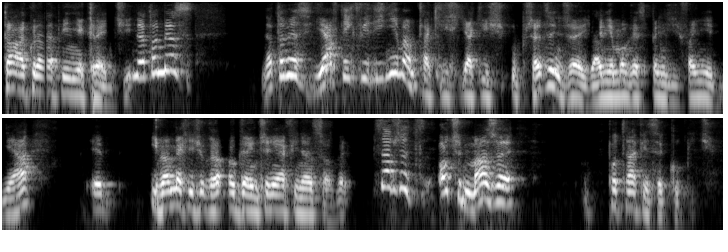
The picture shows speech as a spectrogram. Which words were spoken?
to akurat mnie nie kręci. Natomiast Natomiast ja w tej chwili nie mam takich jakichś uprzedzeń, że ja nie mogę spędzić fajnie dnia y, i mam jakieś ogr- ograniczenia finansowe. Zawsze o czym marzę, potrafię sobie kupić.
